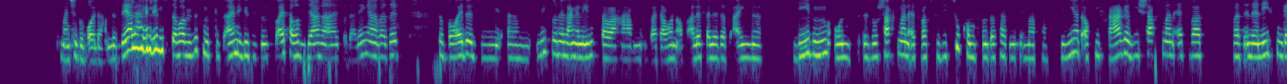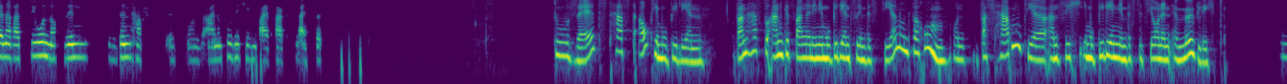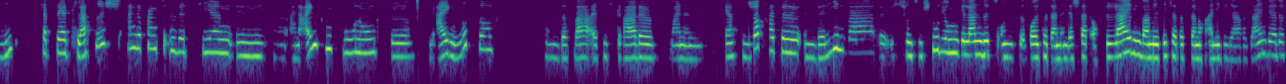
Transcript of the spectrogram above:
Manche Gebäude haben eine sehr lange Lebensdauer. Wir wissen, es gibt einige, die sind 2000 Jahre alt oder länger, aber selbst Gebäude, die ähm, nicht so eine lange Lebensdauer haben, überdauern auf alle Fälle das eigene Leben und so schafft man etwas für die Zukunft und das hat mich immer fasziniert. Auch die Frage, wie schafft man etwas, was in der nächsten Generation noch sinn, sinnhaft ist und einen positiven Beitrag leistet. Du selbst hast auch Immobilien. Wann hast du angefangen, in Immobilien zu investieren und warum? Und was haben dir an sich Immobilieninvestitionen ermöglicht? Mhm. Ich habe sehr klassisch angefangen zu investieren in äh, eine Eigentumswohnung für die Eigennutzung. Das war, als ich gerade meinen ersten Job hatte, in Berlin war, äh, ich schon zum Studium gelandet und wollte dann in der Stadt auch bleiben, war mir sicher, dass ich da noch einige Jahre sein werde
